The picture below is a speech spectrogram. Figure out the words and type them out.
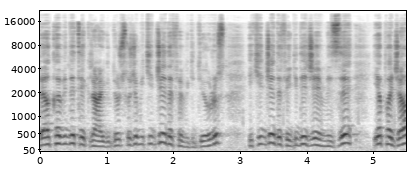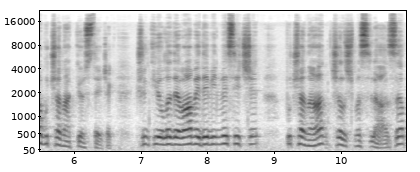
Ve akabinde tekrar gidiyoruz. Hocam ikinci hedefe mi gidiyoruz? İkinci hedefe gideceğimizi yapacağı bu çanak gösterecek. Çünkü yola devam edebilmesi için bu çanağın çalışması lazım.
